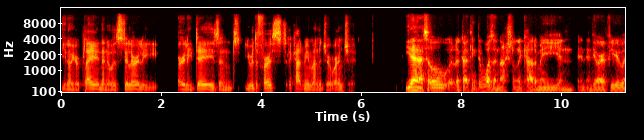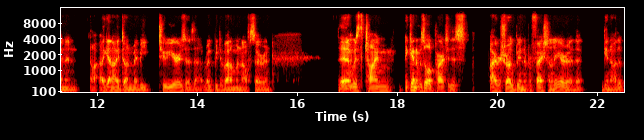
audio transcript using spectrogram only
you know, you're playing and it was still early early days and you were the first academy manager, weren't you? Yeah, so look, I think there was a national academy in in, in the RFU and then again I'd done maybe two years as a rugby development officer and then it was the time again it was all part of this Irish rugby in the professional era that you know that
